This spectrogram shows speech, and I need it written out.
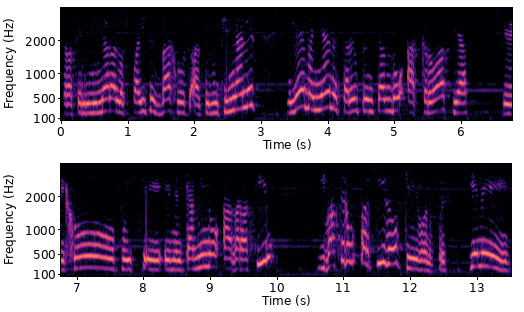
tras eliminar a los Países Bajos a semifinales. El día de mañana estará enfrentando a Croacia, que dejó pues eh, en el camino a Brasil. Y va a ser un partido que, bueno, pues tiene,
